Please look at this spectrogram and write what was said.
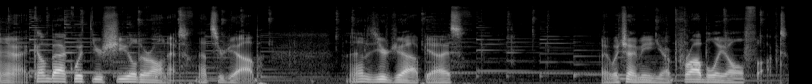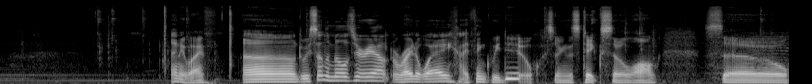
Alright, come back with your shield or on it. That's your job. That is your job, guys. By which I mean you're probably all fucked. Anyway, um, do we send the military out right away? I think we do, considering this takes so long. So...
